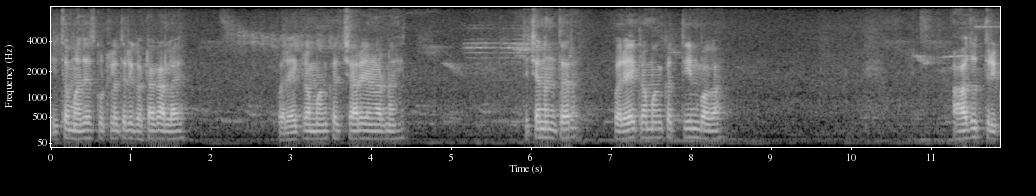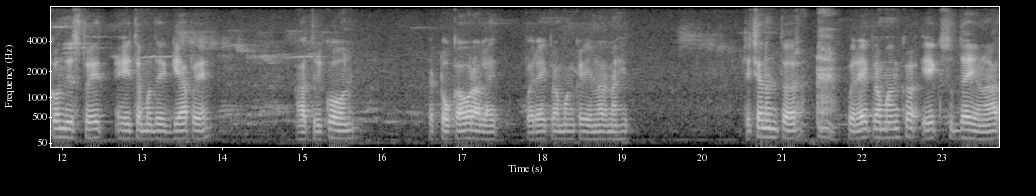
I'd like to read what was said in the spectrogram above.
इथं मध्येच कुठला तरी घटक आला आहे पर्याय क्रमांक चार येणार नाहीत त्याच्यानंतर पर्याय क्रमांक तीन बघा. हा जो त्रिकोण दिसतोय हे इथं मध्ये गॅप आहे. हा त्रिकोण या टोकावर आला आहे पर्याय क्रमांक येणार नाहीत. त्याच्यानंतर पर्याय क्रमांक एकसुद्धा येणार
